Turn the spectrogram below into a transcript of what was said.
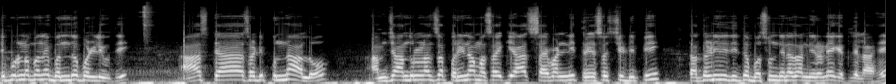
ती पूर्णपणे बंद पडली होती. आज त्यासाठी पुन्हा आलो. आमच्या आंदोलनाचा परिणाम असा आहे की आज साहेबांनी त्रेसष्टची डीपी तातडीने तिथं बसून देण्याचा निर्णय घेतलेला आहे.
